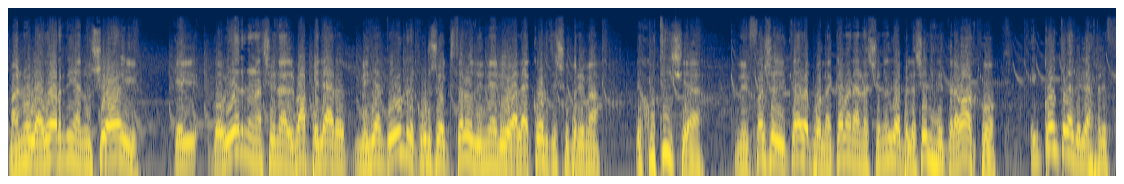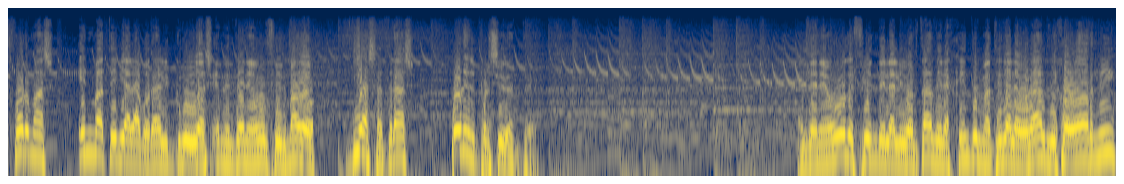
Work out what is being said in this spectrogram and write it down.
Manuel Adorni anunció hoy que el gobierno nacional va a apelar mediante un recurso extraordinario a la Corte Suprema de Justicia en el fallo dictado por la Cámara Nacional de Apelaciones de Trabajo en contra de las reformas en materia laboral incluidas en el DNU firmado días atrás por el presidente. El DNU defiende la libertad de la gente en materia laboral, dijo Adorni,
